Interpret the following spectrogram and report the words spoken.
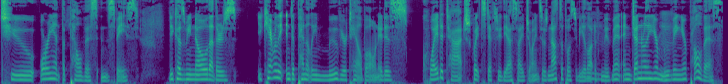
to orient the pelvis in space because we know that there's you can't really independently move your tailbone. It is quite attached, quite stiff through the SI joints. There's not supposed to be a lot of Mm. movement and generally you're Mm. moving your pelvis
